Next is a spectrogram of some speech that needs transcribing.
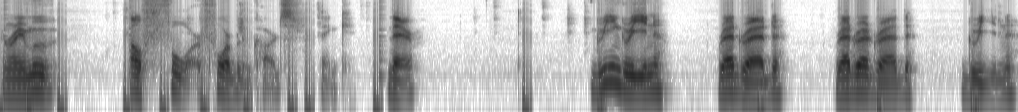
and remove oh four four blue cards, I think there. Green, green, red, red, red, red, red, green.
